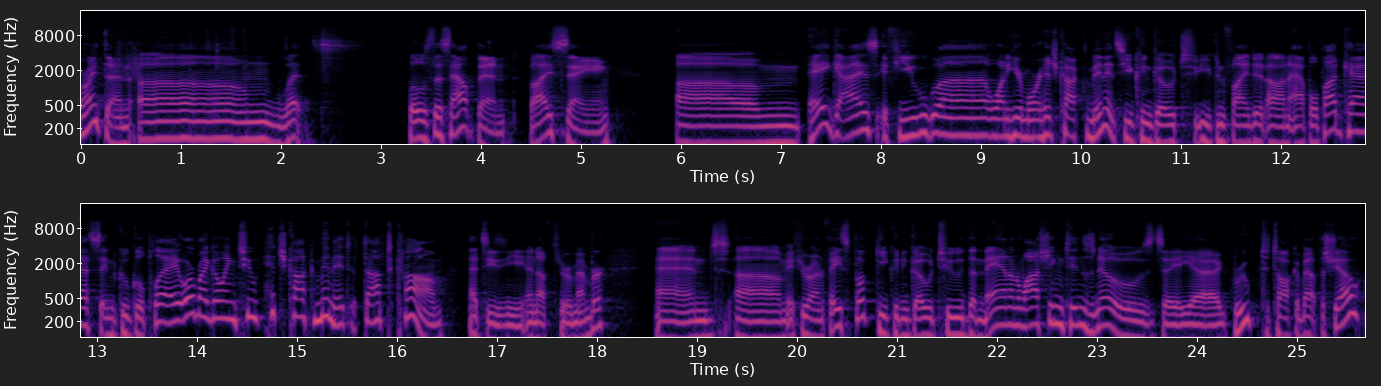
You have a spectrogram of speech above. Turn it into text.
All right then. Um, let's close this out then by saying, um, hey guys, if you uh, want to hear more Hitchcock minutes, you can go to you can find it on Apple Podcasts and Google Play, or by going to hitchcockminute.com. That's easy enough to remember. And um, if you're on Facebook, you can go to the Man on Washington's Nose. It's a uh, group to talk about the show.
